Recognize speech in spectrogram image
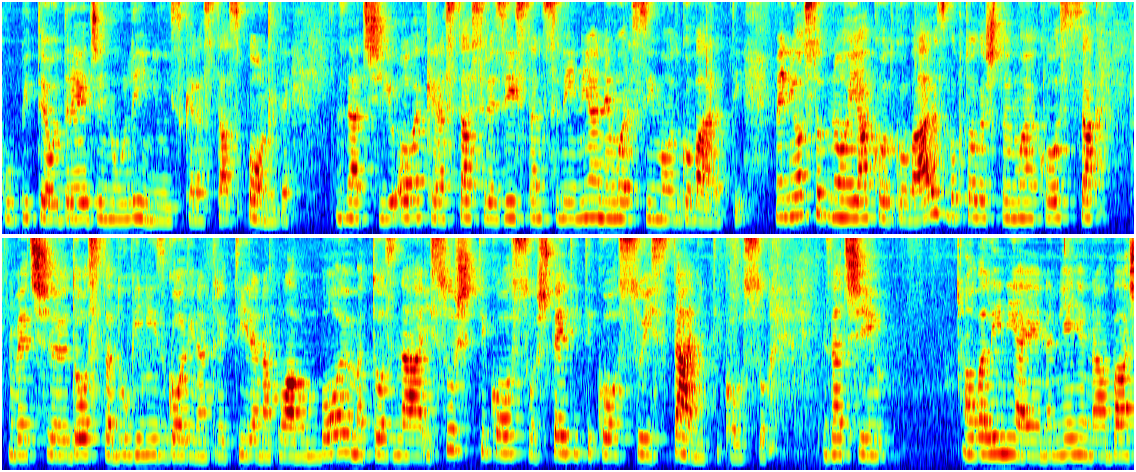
kupite određenu liniju iz Kerastas ponude. Znači, ova Kerastas Resistance linija ne mora svima odgovarati. Meni osobno jako odgovara zbog toga što je moja kosa već dosta dugi niz godina tretirana plavom bojom, a to zna i sušiti kosu, oštetiti kosu i stanjiti kosu. Znači, ova linija je namijenjena baš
